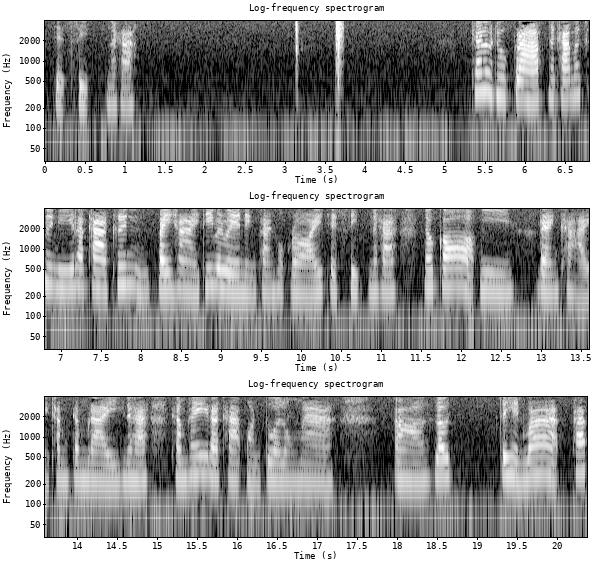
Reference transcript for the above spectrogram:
1,670 นะคะ ถ้าเราดูกราฟนะคะ เมื่อคืนนี้ราคาขึ้นไปไฮที่บริเวณ 1,670 นะคะ แล้วก็มี แรงขายทำกำไรนะคะทำให้ราคาอ่อนตัวลงมา เราจะเห็นว่าภาพ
